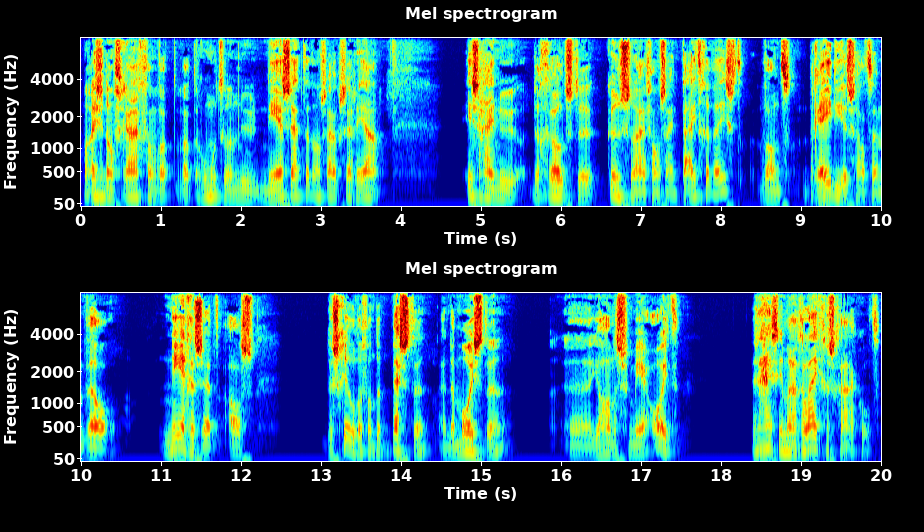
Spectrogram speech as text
Maar als je dan vraagt van wat, wat, hoe moeten we hem nu neerzetten, dan zou ik zeggen ja, is hij nu de grootste kunstenaar van zijn tijd geweest? Want Bredius had hem wel neergezet als de schilder van de beste en de mooiste uh, Johannes Vermeer ooit. Dus hij is hem maar gelijk geschakeld.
